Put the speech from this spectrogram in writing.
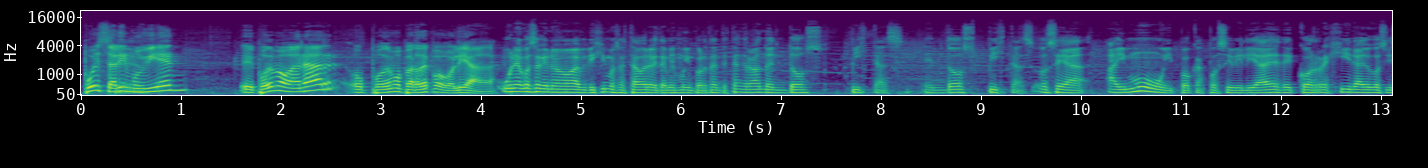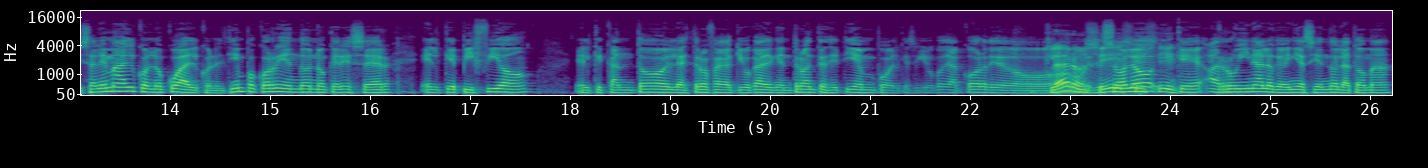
Puede salir muy bien, eh, podemos ganar o podemos perder por goleada. Una cosa que no dijimos hasta ahora que también es muy importante, están grabando en dos pistas, en dos pistas. O sea, hay muy pocas posibilidades de corregir algo si sale mal, con lo cual, con el tiempo corriendo, no querés ser el que pifió, el que cantó la estrofa equivocada, el que entró antes de tiempo, el que se equivocó de acorde o, Claro, o sí, solo sí, sí. y que arruina lo que venía siendo la toma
